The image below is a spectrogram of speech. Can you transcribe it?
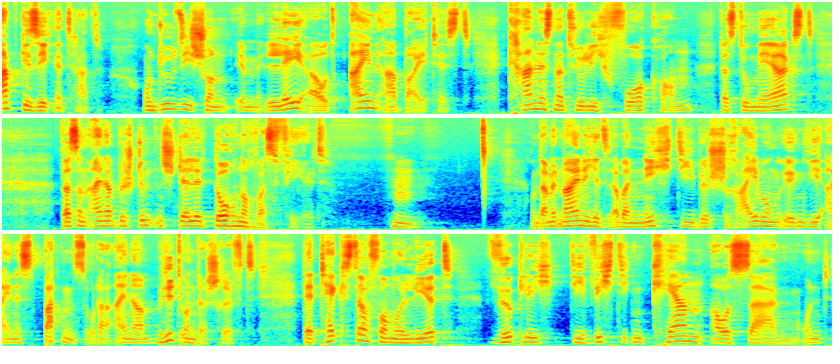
abgesegnet hat und du sie schon im Layout einarbeitest, kann es natürlich vorkommen, dass du merkst, dass an einer bestimmten Stelle doch noch was fehlt. Hm, und damit meine ich jetzt aber nicht die Beschreibung irgendwie eines Buttons oder einer Bildunterschrift. Der Texter formuliert wirklich die wichtigen Kernaussagen und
